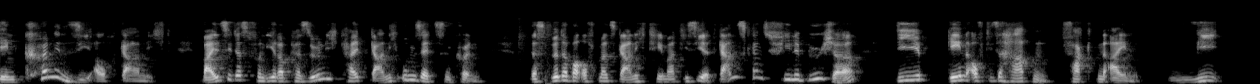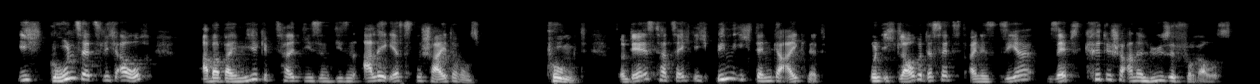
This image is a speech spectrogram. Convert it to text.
Den können sie auch gar nicht, weil sie das von ihrer Persönlichkeit gar nicht umsetzen können. Das wird aber oftmals gar nicht thematisiert. Ganz, ganz viele Bücher, die gehen auf diese harten Fakten ein. Wie ich grundsätzlich auch. Aber bei mir gibt's halt diesen, diesen allerersten Scheiterungspunkt. Und der ist tatsächlich, bin ich denn geeignet? Und ich glaube, das setzt eine sehr selbstkritische Analyse voraus.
